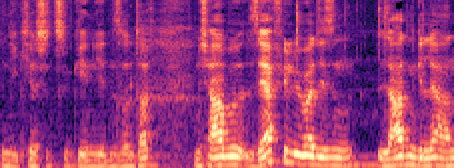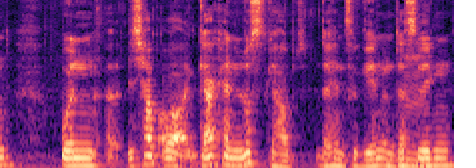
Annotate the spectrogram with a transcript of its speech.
in die Kirche zu gehen jeden Sonntag. Und ich habe sehr viel über diesen Laden gelernt. Und äh, ich habe aber gar keine Lust gehabt, dahin zu gehen. Mhm. Und deswegen,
